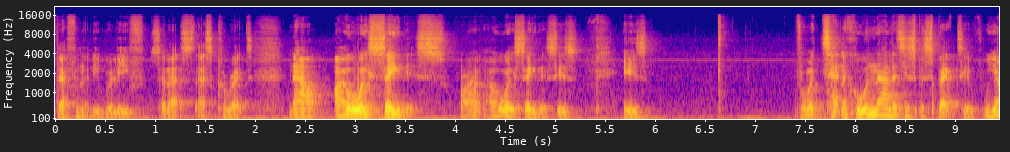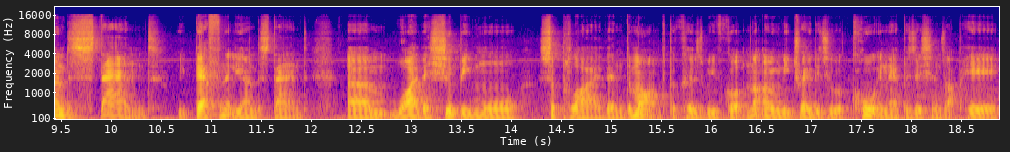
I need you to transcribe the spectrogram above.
definitely relief. So that's that's correct. Now I always say this, right? I always say this is is from a technical analysis perspective, we understand, we definitely understand um, why there should be more supply than demand because we've got not only traders who are caught in their positions up here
